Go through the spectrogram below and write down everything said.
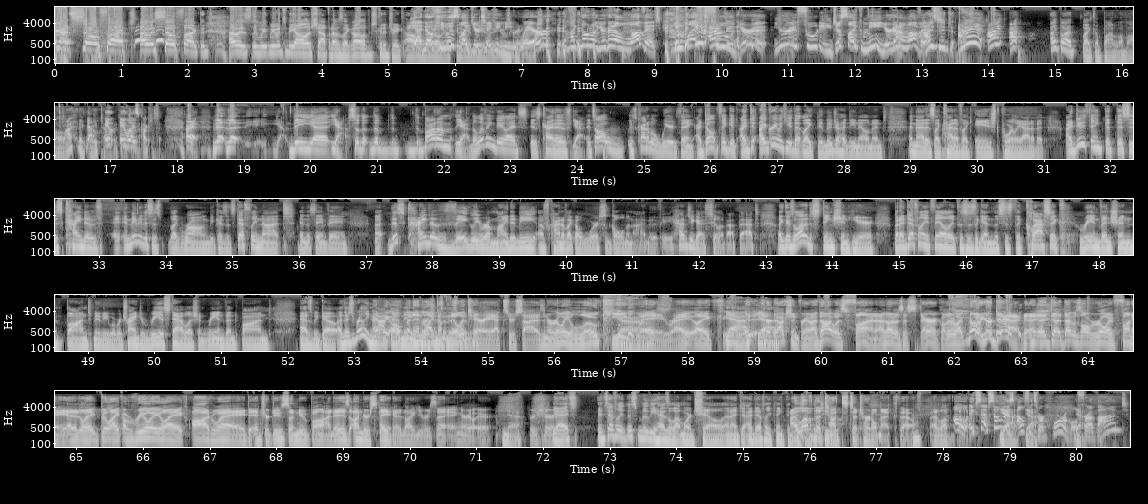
I got so fucked. I was so fucked. And I was. We, we went to the olive shop, and I was like, "Oh, I'm just gonna drink olive yeah, no, oil. he was like, "You're taking me great. where?" I'm like, "No, no, you're gonna love it. You like food. You're a you're a foodie, just like me. You're gonna love it." I did. I I I. I bought like a bottle of olive. I had a No, great time. it- it was great. All right. The the yeah the uh, yeah. So the, the the the bottom yeah the Living Daylights is kind of yeah it's all it's kind of a weird thing. I don't think it. I do, I agree with you that like the Mujahideen element and that is like kind of like aged poorly out of it. I do think that this is kind of and maybe this is like wrong because it's definitely not in the same vein. Uh, this kind of vaguely reminded me of kind of like a worse Golden Eye movie. How did you guys feel about that? Like, there's a lot of distinction here, but I definitely feel like this is again, this is the classic reinvention Bond movie where we're trying to reestablish and reinvent Bond as we go. And there's really And not we that open many in like a of this movie. military exercise in a really low key Yeah. way, right? Like Yeah, i- yeah. introduction for him. I thought it was fun. I thought it was hysterical. They're like, "No, you're dead." That, that was all really funny, and like, but like a really like odd way to introduce a new Bond. It is understated, like you were saying earlier. Yeah, for sure. Yeah, it's it's definitely this movie has a lot more chill, and I, d- I definitely think that I love the, two- tux to turtleneck though. I love. That. oh, except some of Yeah, his outfits yeah. were horrible Yeah. for a Bond.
